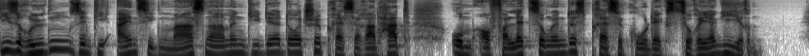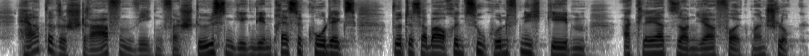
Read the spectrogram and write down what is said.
Diese Rügen sind die einzigen Maßnahmen, die der Deutsche Presserat hat, um auf Verletzungen des Pressekodex zu reagieren. Härtere Strafen wegen Verstößen gegen den Pressekodex wird es aber auch in Zukunft nicht geben, erklärt Sonja Volkmann-Schluck.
